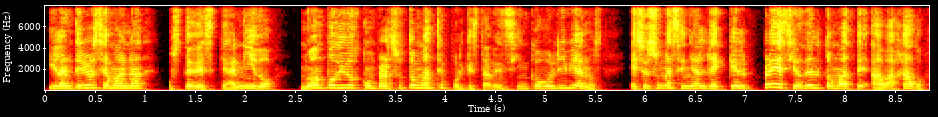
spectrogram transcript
Y la anterior semana, ustedes que han ido, no han podido comprar su tomate porque estaba en 5 bolivianos. Eso es una señal de que el precio del tomate ha bajado.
